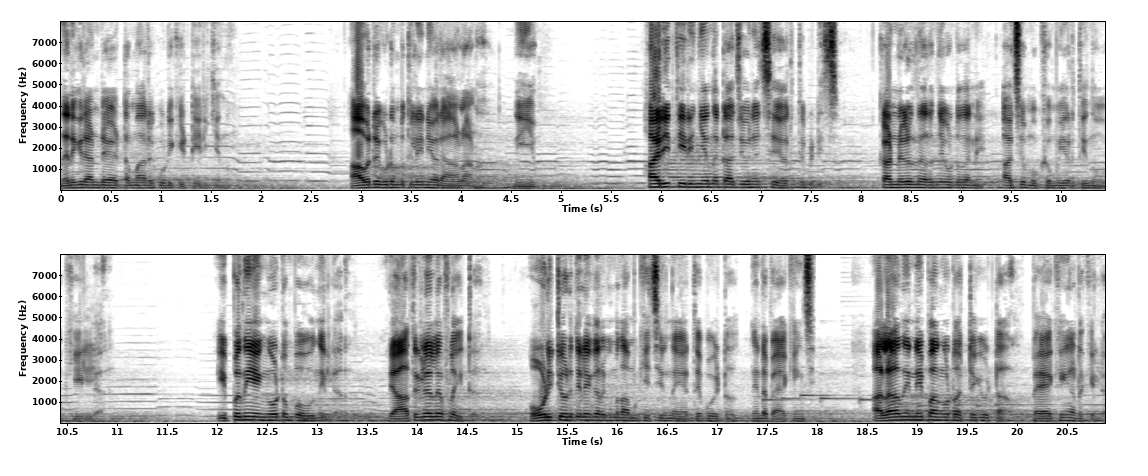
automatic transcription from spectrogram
നിനക്ക് രണ്ട് ഏട്ടന്മാരെ കൂടി കിട്ടിയിരിക്കുന്നു. അവരുടെ കുടുംബത്തിൽ ഇനി ഒരാളാണ് നീയും. ഹരി തിരിഞ്ഞു എന്നിട്ട് അജുവിനെ ചേർത്ത് പിടിച്ചു. കണ്ണുകൾ നിറഞ്ഞുകൊണ്ട് തന്നെ അജു മുഖമുയർത്തി നോക്കിയില്ല. ഇപ്പൊ നീ എങ്ങോട്ടും പോകുന്നില്ല. രാത്രിയിലല്ലേ ഫ്ലൈറ്റ് ഓഡിറ്റോറിയത്തിലേക്ക് ഇറങ്ങുമ്പോൾ നമുക്ക് ഇച്ചിരി നേരത്തെ പോയിട്ട് നിന്റെ പാക്കിങ് ചെയ്യും അല്ലാതെ നിന്നെ ഇപ്പൊ അങ്ങോട്ട് ഒറ്റയ്ക്ക് വിട്ടാ പാക്കിങ് അടക്കില്ല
